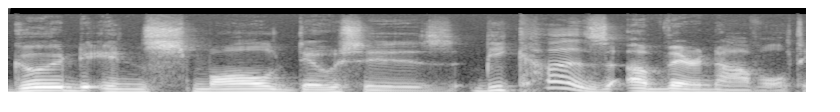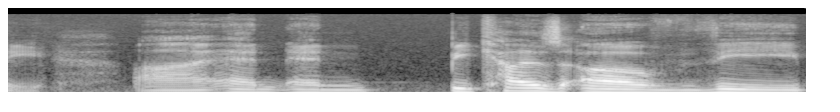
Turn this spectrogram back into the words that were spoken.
good in small doses because of their novelty uh, and and because of the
